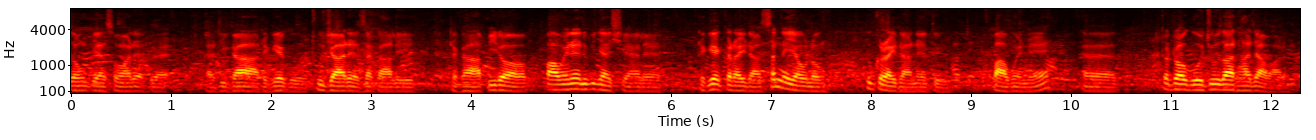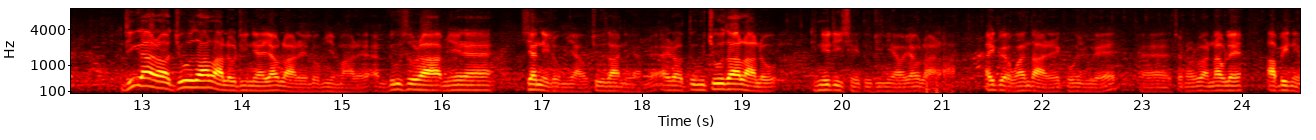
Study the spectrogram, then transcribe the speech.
ဆုံးပြန်ဆောင်ရတဲ့အတွက်အဲဒီကတကယ့်ကိုထူးခြားတဲ့ဇာတ်ကားလေးတကားပြီးတော့ပါဝင်တဲ့နုပညာရှင်ကလည်း တကယ့် character 12ယောက်လုံးသူ့ character နဲ့သူပါဝင်တယ်အဲတော်တော်ကိုကြိုးစားထားကြပါတယ်အဓိကတော့ကြိုးစားလာလို့ဒီနေရာရောက်လာတယ်လို့မြင်ပါတယ်အဲလူဆိုတာအမြဲတမ်းရက်နေလို့မရဘူးကြိုးစားနေရမယ်အဲ့တော့သူကြိုးစားလာလို့ဒီနေ့ဒီချိန်သူဒီနေရာကိုရောက်လာတာအဲ့အတွက်ဝမ်းသာတယ်ဂုဏ်ယူတယ်အဲကျွန်တော်တို့ကနောက်လဲအားပေးနေ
